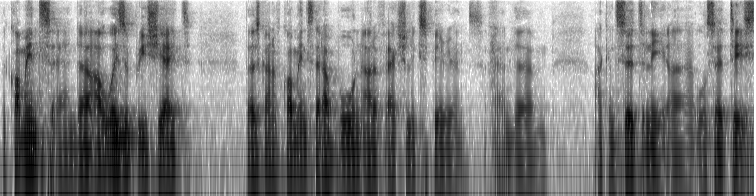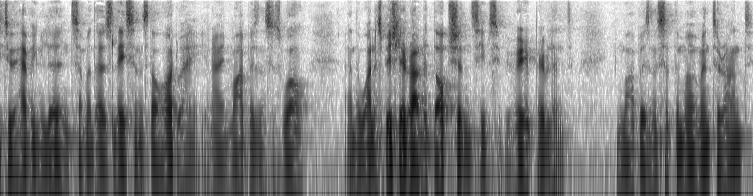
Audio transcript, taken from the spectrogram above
the comments, and uh, I always appreciate those kind of comments that are born out of actual experience. And um, I can certainly uh, also attest to having learned some of those lessons the hard way, you know, in my business as well. And the one, especially around adoption, seems to be very prevalent in my business at the moment. Around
